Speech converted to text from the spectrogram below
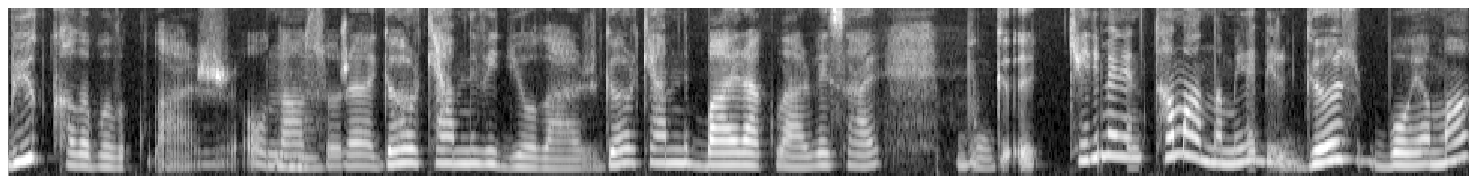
büyük kalabalıklar, ondan Hı-hı. sonra görkemli videolar, görkemli bayraklar vesaire. Bu, kelimenin tam anlamıyla bir göz boyama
